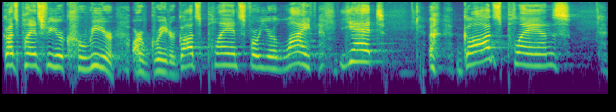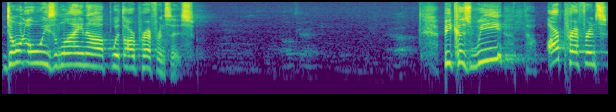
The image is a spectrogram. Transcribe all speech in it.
God's plans for your career are greater. God's plans for your life. Yet, God's plans don't always line up with our preferences. Because we, our preference,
